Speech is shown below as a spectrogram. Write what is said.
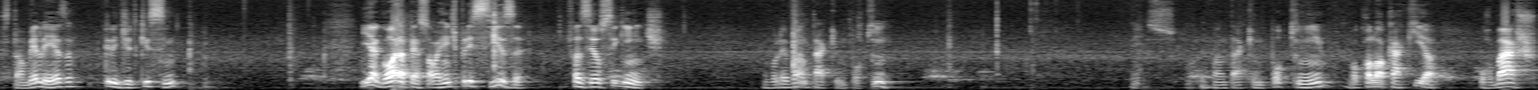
estão beleza. Acredito que sim. E agora, pessoal, a gente precisa fazer o seguinte. vou levantar aqui um pouquinho. Isso, vou levantar aqui um pouquinho. Vou colocar aqui, ó, por baixo.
